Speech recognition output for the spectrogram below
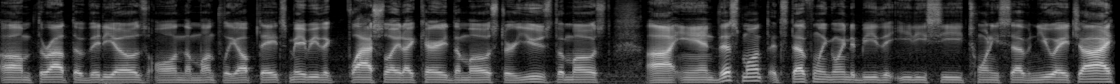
um, throughout the videos on the monthly updates. Maybe the flashlight I carried the most or used the most. Uh, and this month, it's definitely going to be the EDC 27 UHI.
